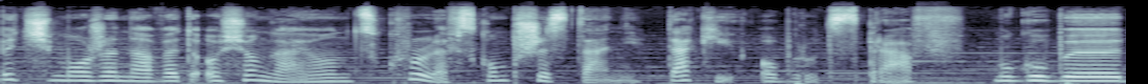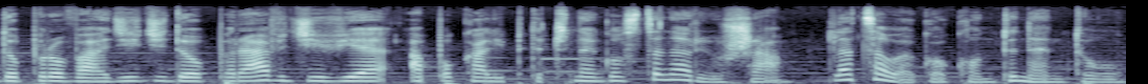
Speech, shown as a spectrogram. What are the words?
być może nawet osiągając królewską przystań. Taki obrót spraw mógłby doprowadzić do prawdziwie apokaliptycznego scenariusza dla całego kontynentu.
